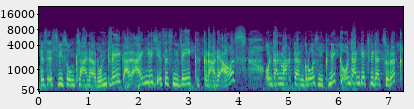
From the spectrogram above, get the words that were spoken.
das ist wie so ein kleiner Rundweg. Eigentlich ist es ein Weg geradeaus und dann macht er einen großen Knick und dann geht es wieder zurück.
